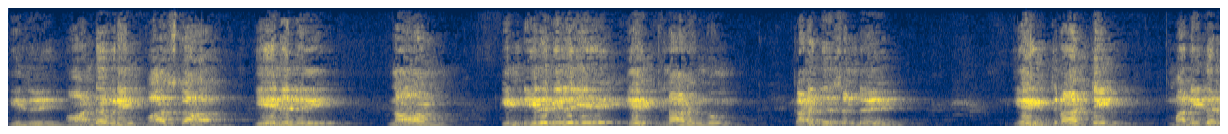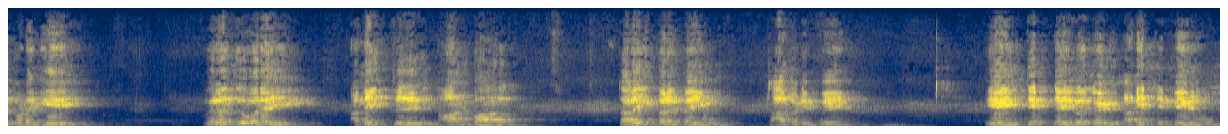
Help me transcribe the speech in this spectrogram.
இது ஆண்டவரின் பாஸ்கா. ஏனெனில் நாம் இன்று இரவிலேயே எகிப்து நாடெங்கும் கடந்து சென்று எகிப்து நாட்டின் மனிதர் தொடங்கி விலங்கு வரை அனைத்து ஆண்பால் தலைப்பிறப்பையும் சாகடிப்பேன். எகிப்தின் தெய்வங்கள் அனைத்தின் மேலும்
